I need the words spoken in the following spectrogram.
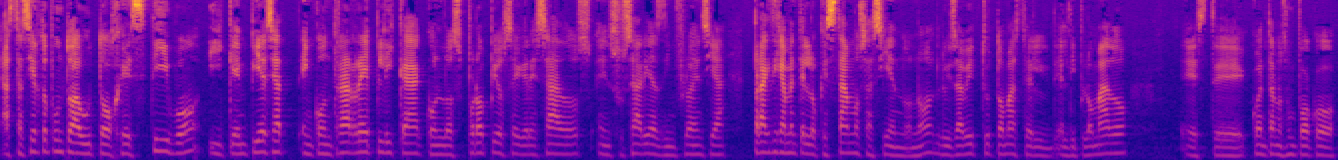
hasta cierto punto autogestivo y que empiece a encontrar réplica con los propios egresados en sus áreas de influencia, prácticamente lo que estamos haciendo, ¿no? Luis David, tú tomaste el, diplomado, este, cuéntanos un poco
